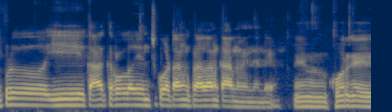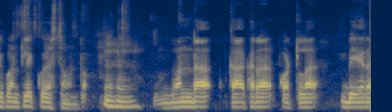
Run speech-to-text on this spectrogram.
ఇప్పుడు ఈ కాకరలో ఎంచుకోవడానికి ప్రధాన కారణం ఏంటండి మేము కూరగాయ పంటలు ఎక్కువ వేస్తూ ఉంటాం. దొండ కాకర పొట్ల బీర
